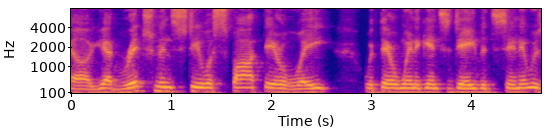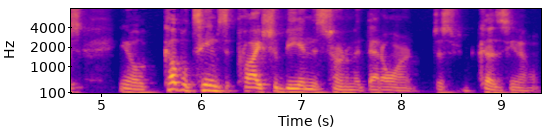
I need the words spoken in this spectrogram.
Uh, you had Richmond steal a spot there late with their win against Davidson. It was, you know, a couple teams that probably should be in this tournament that aren't just because, you know,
